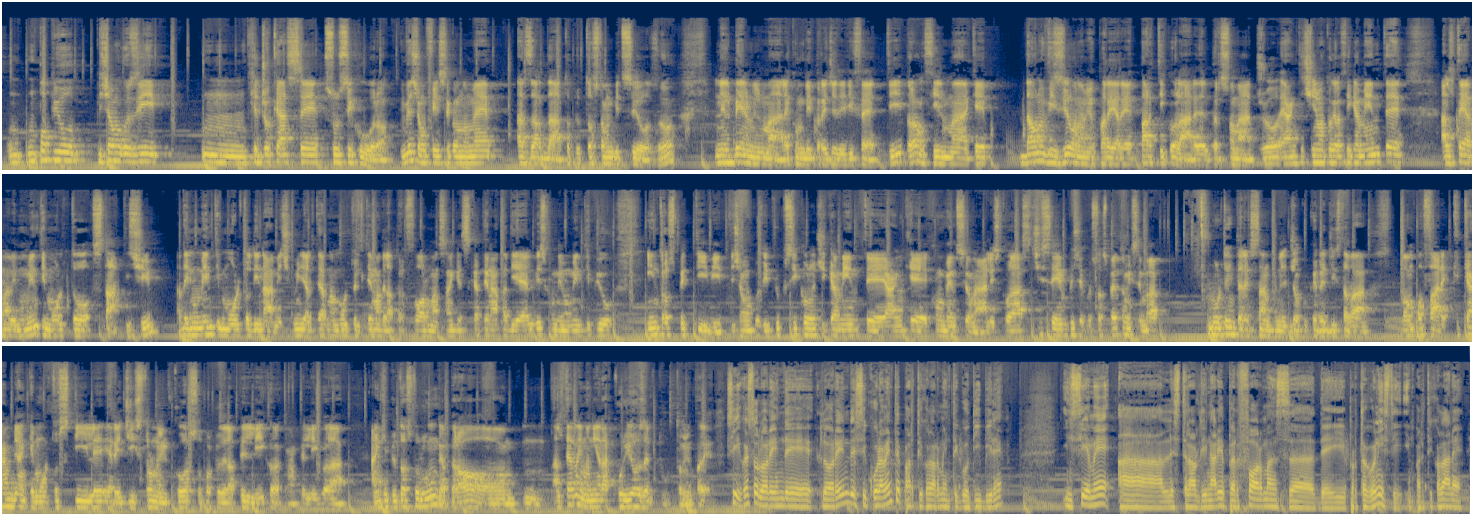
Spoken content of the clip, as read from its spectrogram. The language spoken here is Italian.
un, un po' più, diciamo così, mm, che giocasse sul sicuro. Invece è un film, secondo me, azzardato, piuttosto ambizioso, nel bene o nel male, con dei pregi e dei difetti, però è un film che dà una visione, a mio parere, particolare del personaggio e anche cinematograficamente alterna dei momenti molto statici a dei momenti molto dinamici, quindi alterna molto il tema della performance anche scatenata di Elvis con dei momenti più introspettivi, diciamo così, più psicologicamente anche convenzionali, scolastici, semplici. Questo aspetto mi sembra molto interessante nel gioco che il regista va, va un po' a fare, che cambia anche molto stile e registro nel corso proprio della pellicola, che è una pellicola anche piuttosto lunga, però mh, alterna in maniera curiosa il tutto, a mio parere. Sì, questo lo rende, lo rende sicuramente particolarmente godibile insieme alle straordinarie performance eh, dei protagonisti, in particolare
